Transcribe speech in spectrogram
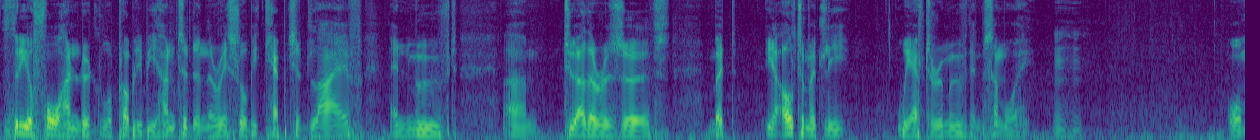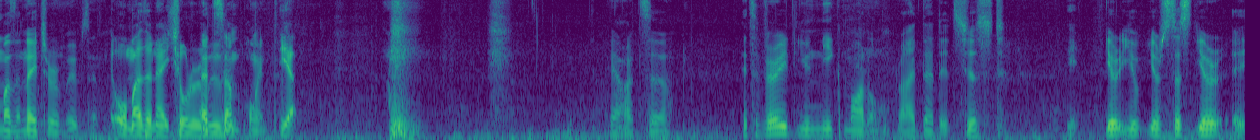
three or 400 will probably be hunted, and the rest will be captured live and moved um, to other reserves. But you know, ultimately, we have to remove them some way. Mm-hmm. Or Mother Nature removes them. Or Mother Nature will remove them. At some them. point. Yep. Yeah, it's a it's a very unique model, right? That it's just Yeah. you're you, you're just you're uh,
